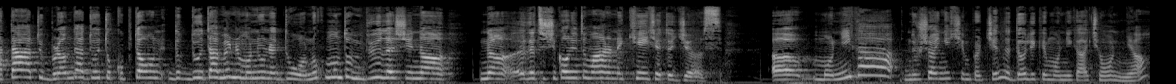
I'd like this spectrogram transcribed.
ata aty brenda duhet të kuptojnë, duhet ta marrin në mënyrën e duhur, nuk mund të mbylleshit në në dhe të shikoni të mirën e keqe të gjës. Ë uh, Monika ndryshoi 100% dhe doli te Monika që unë njoh.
